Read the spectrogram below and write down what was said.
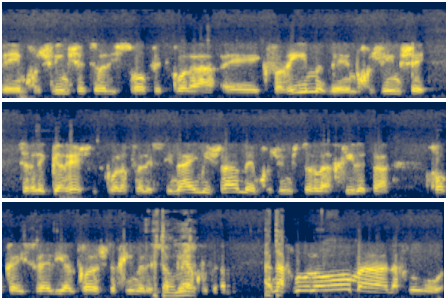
והם חושבים שצריך לשרוף את כל הכפרים והם חושבים שצריך לגרש את כל הפלסטינאים משם והם חושבים שצריך להכיל את החוק הישראלי על כל השטחים ולספח אומר... אותם. אנחנו לא מה, אנחנו,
